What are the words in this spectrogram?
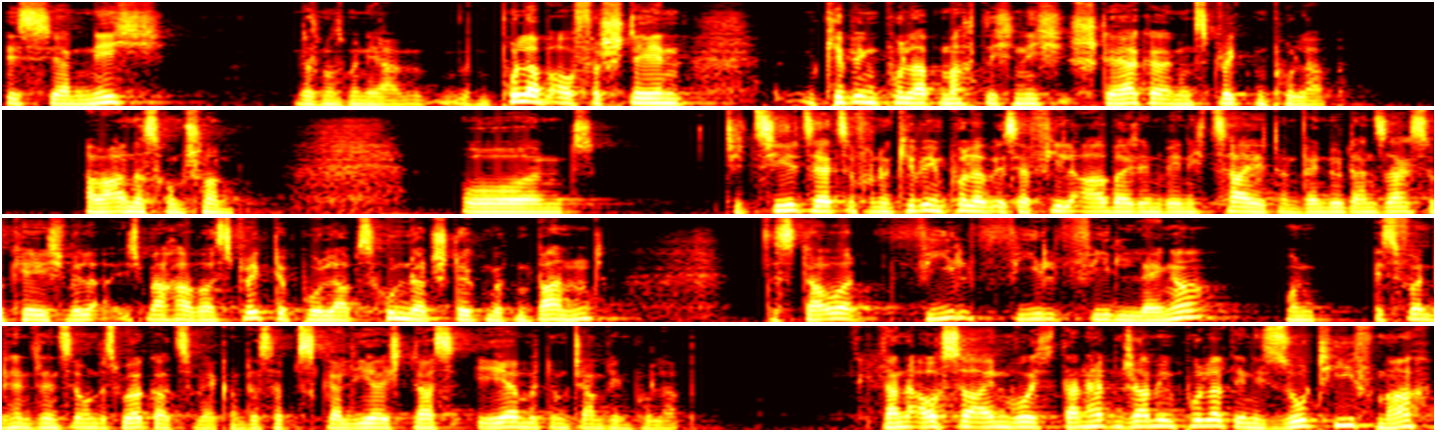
ist ja nicht, das muss man ja mit dem Pull-up auch verstehen, ein Kipping-Pull-up macht dich nicht stärker in einem strikten Pull-up. Aber andersrum schon. Und die Zielsetzung von einem Kipping Pull-up ist ja viel Arbeit in wenig Zeit. Und wenn du dann sagst, okay, ich will, ich mache aber strikte Pull-ups, 100 Stück mit dem Band, das dauert viel, viel, viel länger und ist von der Intention des Workouts weg. Und deshalb skaliere ich das eher mit einem Jumping Pull-Up. Dann auch so einen, wo ich dann halt einen Jumping Pull-Up, den ich so tief mache,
